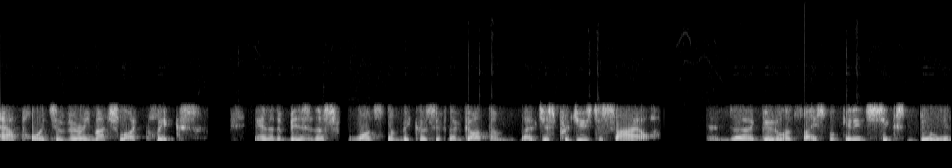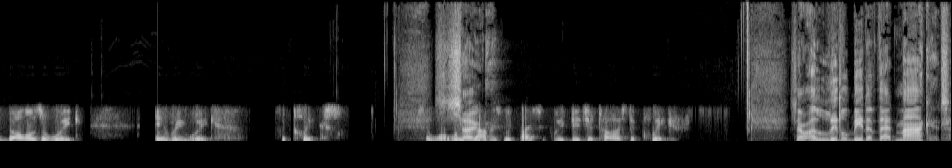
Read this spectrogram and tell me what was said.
our points are very much like clicks, and that a business wants them because if they've got them, they've just produced a sale. And uh, Google and Facebook getting $6 billion a week every week for clicks. So what we've done is we've basically digitized a click. So a little bit of that market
